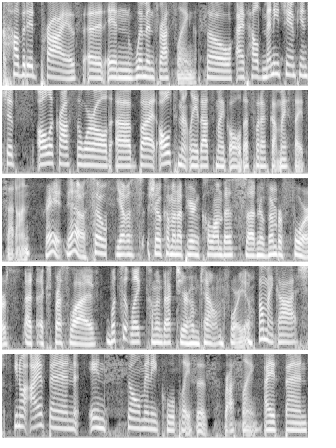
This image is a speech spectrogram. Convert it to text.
coveted prize uh, in women's wrestling. So I've held many championships all across the world, uh, but ultimately that's my goal. That's what I've got my sights set on. Great. Yeah. So you have a show coming up here in Columbus, uh, November 4th at Express Live. What's it like coming back to your hometown for you? Oh my gosh. You know, I've been in so many cool places wrestling. I've been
